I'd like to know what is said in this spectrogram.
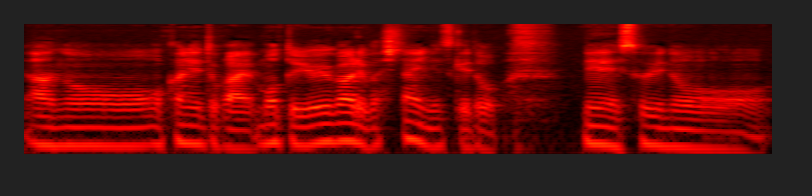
あのお金とかもっと余裕があればしたいんですけど、ね、そういうのを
